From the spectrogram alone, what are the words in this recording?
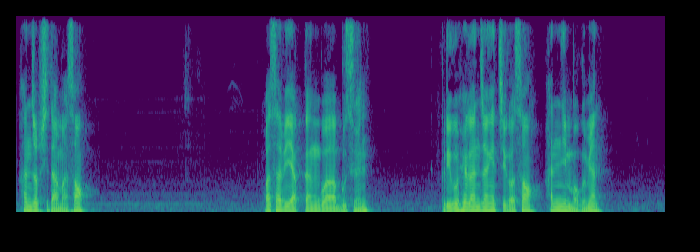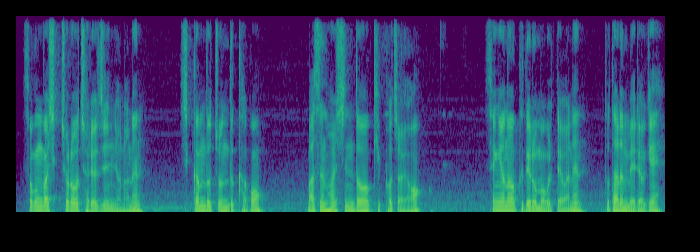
한 접시 담아서 와사비 약간과 무순 그리고 회간장에 찍어서 한 입 먹으면 소금과 식초로 절여진 연어는 식감도 쫀득하고 맛은 훨씬 더 깊어져요. 생연어 그대로 먹을 때와는 또 다른 매력에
